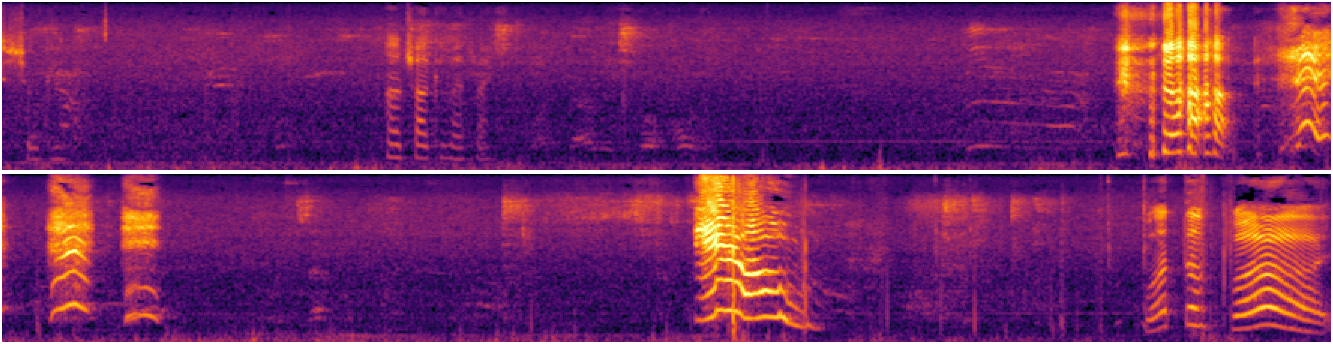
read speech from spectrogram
just joking. Oh, chocolate, that's right. Ew! What the fuck?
